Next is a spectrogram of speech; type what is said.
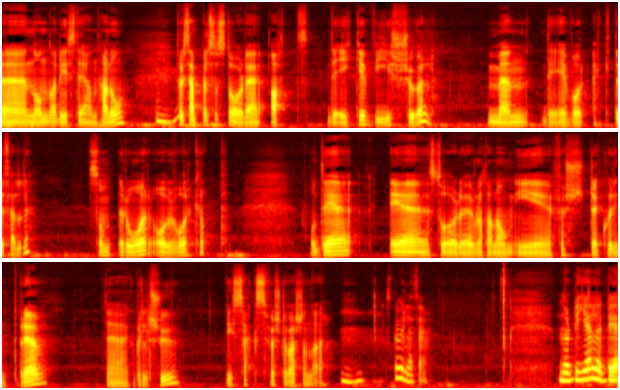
eh, noen av de stedene her nå. For eksempel så står det at det er ikke vi sjøl, men det er vår ektefelle som rår over vår kropp. Og det er, står det annet om i første Korintbrev, eh, kapittel 7, de seks første versene der. Skal vi lese. Når det gjelder det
